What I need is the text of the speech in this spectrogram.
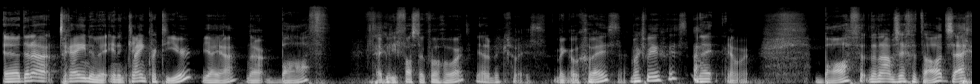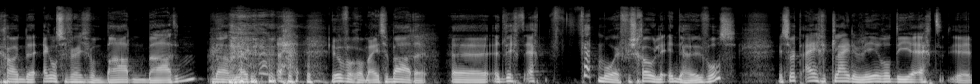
Daarna trainen we in een klein kwartier, ja ja, naar Bath. Hebben jullie vast ook wel gehoord? Ja, daar ben ik geweest. Ben ik ook geweest. Max, ben je geweest? Ah, Nee. Jammer. Bath, de naam zegt het al. Het is eigenlijk gewoon de Engelse versie van Baden-Baden. Namelijk heel veel Romeinse baden. Eh, het ligt echt vet mooi verscholen in de heuvels. Een soort eigen kleine wereld die je echt... eh,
